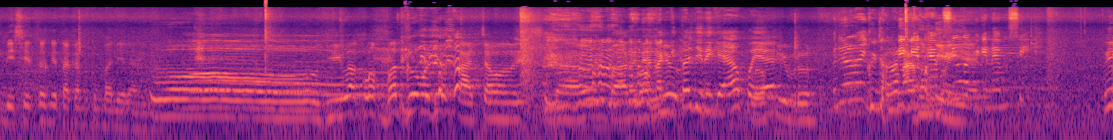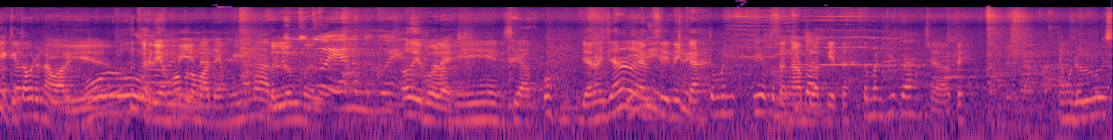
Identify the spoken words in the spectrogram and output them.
Di situ kita akan kembali lagi. wow, gila klop banget gue sama dia kacau. Baru anak kita jadi kayak apa ya? Love you, bro. Udah bikin MC ya? lah, bikin MC. Nih kita udah nawarin Iya. mulu, Nggak ada yang Cuma belum minat. ada yang minat. Belum. Nunggu gue ya, nunggu gue. Oh iya boleh. Amin, siap. Oh, Jarang-jarang MC nikah. Temen, iya temen Sengablak kita. kita. Temen kita Siapa? Yang udah lulus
